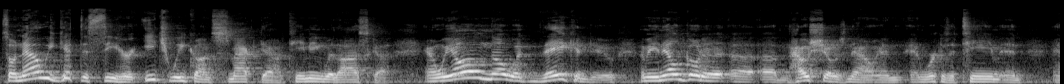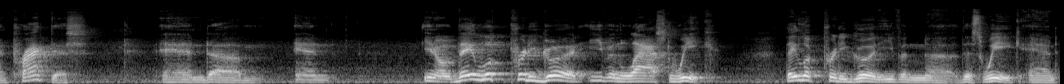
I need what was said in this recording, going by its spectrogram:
So now we get to see her each week on SmackDown, teaming with Asuka. And we all know what they can do. I mean, they'll go to uh, um, house shows now and, and work as a team and, and practice. And um, and you know they look pretty good even last week. They look pretty good even uh, this week, and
